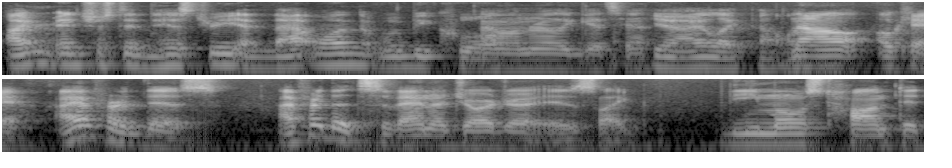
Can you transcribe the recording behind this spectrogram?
I'm interested in history, and that one would be cool. That one really gets you. Yeah, I like that one. Now, okay, I have heard this. I've heard that Savannah, Georgia, is like the most haunted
